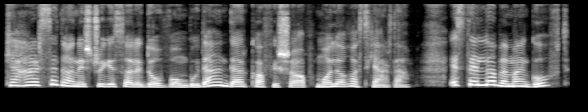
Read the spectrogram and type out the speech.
که هر سه دانشجوی سال دوم بودند در کافی شاپ ملاقات کردم. استلا به من گفت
